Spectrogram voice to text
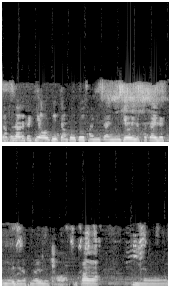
亡くなるときはおじいちゃんとお父さんみたいに病院の硬いベッドの上で亡くなるのか、とか、あの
